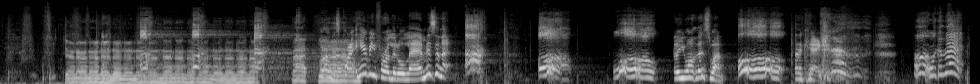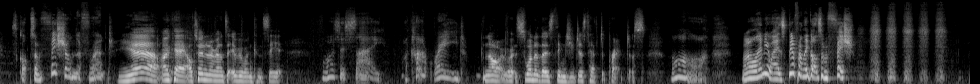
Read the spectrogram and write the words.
Batlam. Oh, it's quite heavy for a little lamb, isn't it? Whoa, Oh, you want this one? oh, Okay. oh, look at that. It's got some fish on the front. yeah. Okay. I'll turn it around so everyone can see it. What does it say? I can't read. No, it's one of those things you just have to practice. Oh, well, anyway, it's definitely got some fish.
